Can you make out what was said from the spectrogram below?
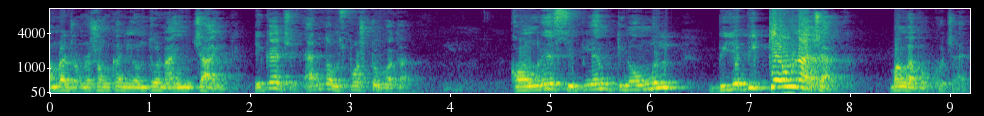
আমরা জনসংখ্যা নিয়ন্ত্রণ আইন চাই। ঠিক আছে? একদম স্পষ্ট কথা। কংগ্রেস, সিপিএম, তৃণমূল, বিজেপি কেউ না চাক বাংলা চায়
